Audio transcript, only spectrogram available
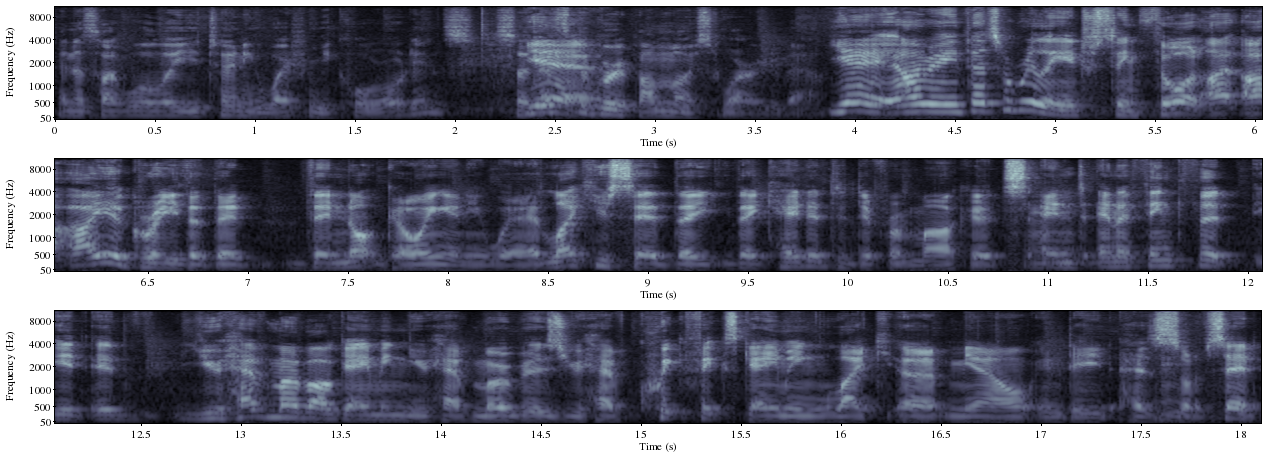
then it's like, well, are you turning away from your core audience? So that's the group I'm most worried about. Yeah, I mean that's a really interesting thought. I, I, I agree that they're they're not going anywhere. Like you said, they they cater to different markets, and and I think that it, it you have mobile gaming, you have MOBAs, you have quick fix gaming, like uh, Meow indeed has sort of said.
